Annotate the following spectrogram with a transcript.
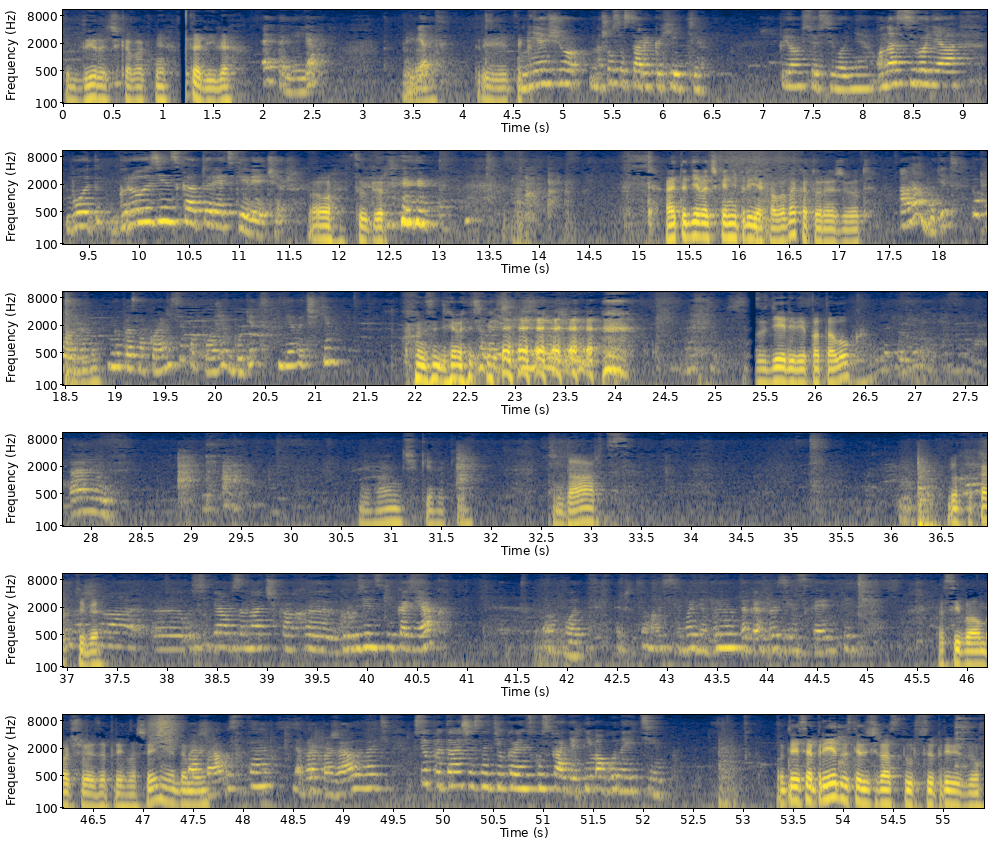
Тут дырочка в окне. Это Лиля. Это Лиля. Привет. Да. Приветик. У меня еще нашелся старый кахетти. Пьем все сегодня. У нас сегодня будет грузинско-турецкий вечер. О, супер. А эта девочка не приехала, да, которая живет? Она будет попозже. Мы познакомимся попозже. Будет, девочки. Девочки. В дереве потолок. Диванчики такие. Дартс. Леха, как тебе? Э, У себя в заначках э, грузинский коньяк. Вот. Так что мы сегодня будем такая грузинская пить. Спасибо вам большое за приглашение домой. Пожалуйста, добро пожаловать. Все пытаюсь сейчас найти украинскую скатерть, не могу найти. Вот если я приеду в следующий раз в Турцию, привезу.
